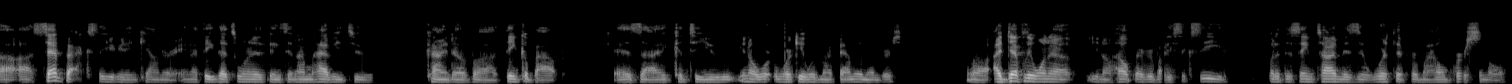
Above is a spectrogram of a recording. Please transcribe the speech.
uh, uh, setbacks that you're going to encounter. And I think that's one of the things that I'm having to kind of uh, think about as I continue, you know, w- working with my family members. Uh, I definitely want to, you know, help everybody succeed, but at the same time, is it worth it for my own personal,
